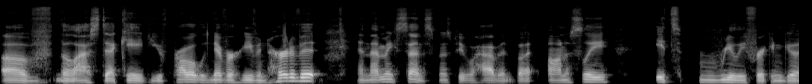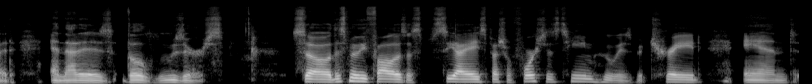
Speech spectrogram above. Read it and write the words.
of the last decade. You've probably never even heard of it, and that makes sense. Most people haven't, but honestly, it's really freaking good, and that is The Losers. So, this movie follows a CIA Special Forces team who is betrayed and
